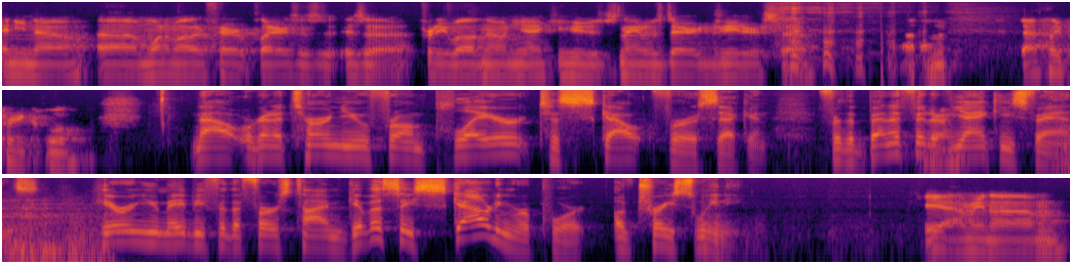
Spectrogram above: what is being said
and you know, um, one of my other favorite players is is a pretty well known Yankee whose name is Derek Jeter. So um, definitely pretty cool. Now we're going to turn you from player to scout for a second. For the benefit okay. of Yankees fans, hearing you maybe for the first time, give us a scouting report of Trey Sweeney. Yeah, I mean, um,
